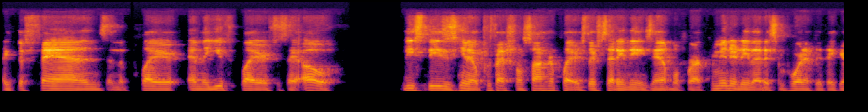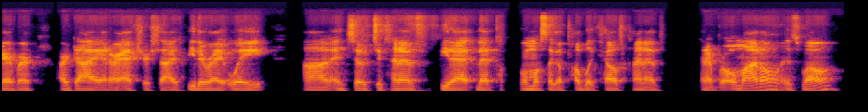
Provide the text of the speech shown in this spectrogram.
like the fans and the player and the youth players to say, oh, these these you know professional soccer players they're setting the example for our community that it's important to take care of our, our diet our exercise be the right weight. Uh, and so to kind of be that that almost like a public health kind of kind of role model as well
